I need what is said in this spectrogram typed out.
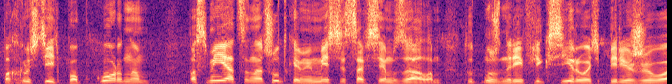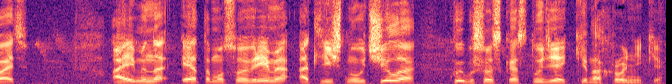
похрустеть попкорном, посмеяться над шутками вместе со всем залом. Тут нужно рефлексировать, переживать. А именно этому в свое время отлично учила Куйбышевская студия кинохроники.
